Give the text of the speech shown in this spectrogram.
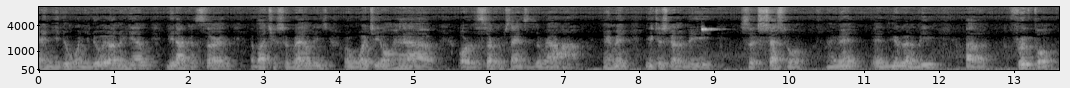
And you do when you do it under him, you're not concerned about your surroundings or what you don't have or the circumstances around Uh-huh. you. Amen. You're just gonna be successful. Amen. And you're gonna be uh, fruitful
